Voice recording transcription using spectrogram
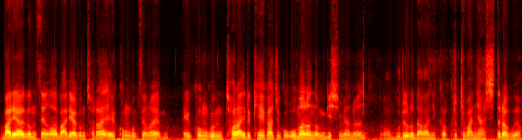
마리아금 생어 마리아금 쳐라 엘콩금 생어 엘콩금 쳐라 이렇게 해가지고 5만 원 넘기시면은 어, 무료로 나가니까 그렇게 많이 하시더라고요.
